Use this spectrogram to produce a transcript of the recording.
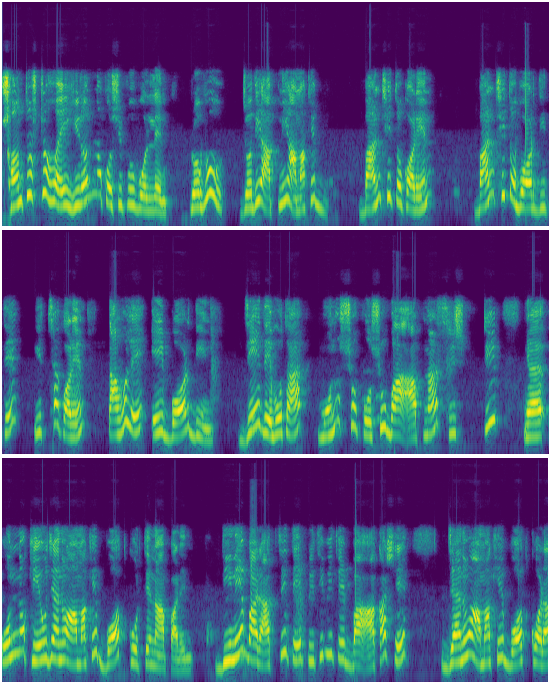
সন্তুষ্ট হয়ে হিরণ্যকশিপু বললেন, প্রভু, যদি আপনি আমাকে বাঞ্ছিত করেন, বাঞ্ছিত বর দিতে ইচ্ছা করেন, তাহলে এই বর দিন। যে দেবতা, মনুষ্য, পশু বা আপনার সৃষ্টি অন্য কেউ যেন আমাকে বধ করতে না পারেন। দিনে বা রাত্রিতে, পৃথিবীতে বা আকাশে যেন আমাকে বধ করা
